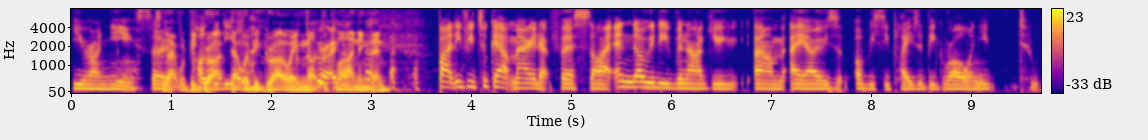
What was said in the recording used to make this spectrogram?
year on year. So, So that would be gro- that would be growing, not declining. Then But if you took out Married at First Sight, and I would even argue um, AO's obviously plays a big role, and you took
